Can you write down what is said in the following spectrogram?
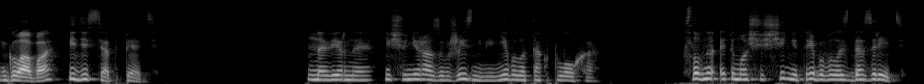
Глава 55 Наверное, еще ни разу в жизни мне не было так плохо. Словно этому ощущению требовалось дозреть.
